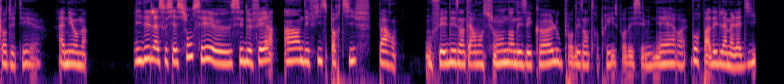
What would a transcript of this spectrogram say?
quand j'étais euh, à Neoma. L'idée de l'association, euh, c'est de faire un défi sportif par an. On fait des interventions dans des écoles ou pour des entreprises, pour des séminaires, pour parler de la maladie.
